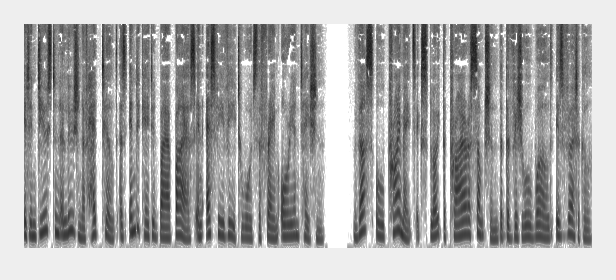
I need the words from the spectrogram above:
it induced an illusion of head tilt as indicated by a bias in SVV towards the frame orientation. Thus, all primates exploit the prior assumption that the visual world is vertical.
